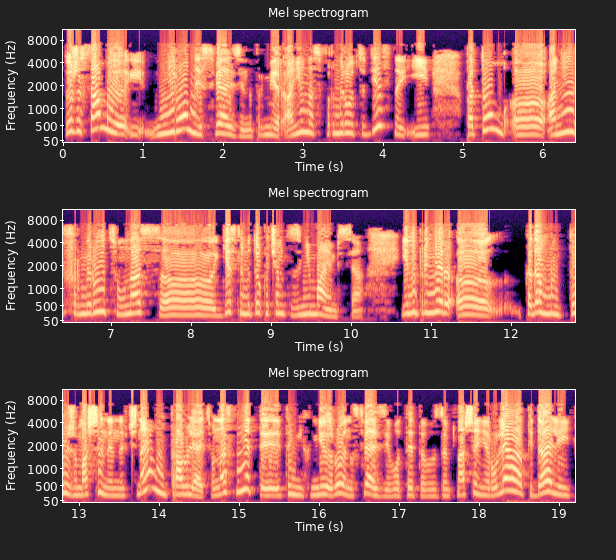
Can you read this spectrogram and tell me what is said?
То же самое нейронные связи, например, они у нас формируются детстве, и потом э, они формируются у нас, э, если мы только чем-то занимаемся. И, например, э, когда мы той же машиной начинаем управлять, у нас нет это нейронной связи, вот этого взаимоотношения руля, педалей,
